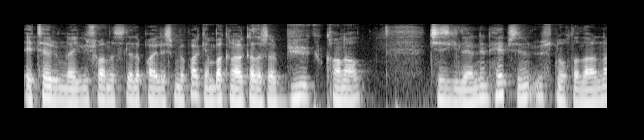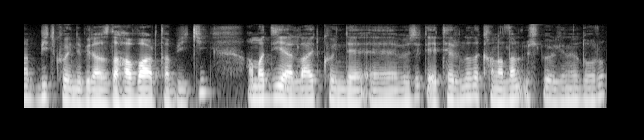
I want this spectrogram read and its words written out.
Ethereum ile ilgili şu anda sizlerle paylaşım yaparken bakın arkadaşlar büyük kanal çizgilerinin hepsinin üst noktalarına Bitcoin'de biraz daha var tabii ki. Ama diğer Litecoin'de e, özellikle Ethereum'da da kanalların üst bölgelerine doğru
